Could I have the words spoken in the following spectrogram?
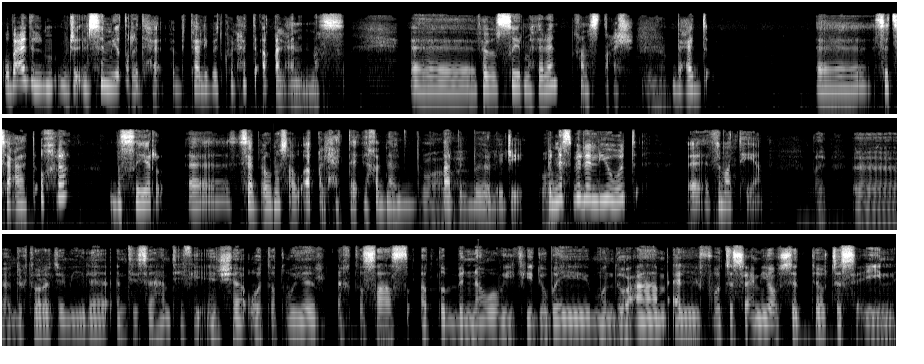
وبعد الجسم يطردها. فبالتالي بتكون حتى أقل عن النص. آه فبتصير مثلا 15 نعم. بعد آه ست ساعات أخرى بصير آه سبعة ونص أو أقل حتى إذا أخذنا. الطب البيولوجي. بالنسبة لليود آه ثمانية أيام طيب آه، دكتورة جميلة أنت ساهمتي في إنشاء وتطوير اختصاص الطب النووي في دبي منذ عام 1996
